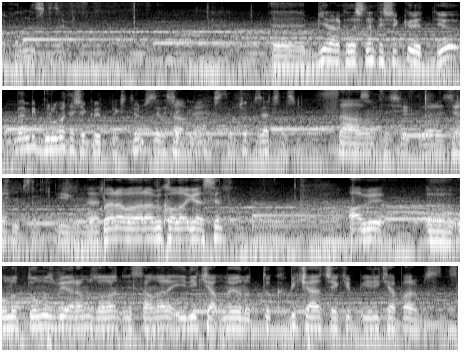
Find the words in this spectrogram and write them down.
Bakalım ne çıkacak. Ee, bir arkadaşına teşekkür et diyor. Ben bir gruba teşekkür etmek istiyorum. Size teşekkür Tabii. etmek istiyorum. Çok güzel çalışma. Sağ olun, teşekkürler hocam. Görüşmek üzere. İyi günler. Merhabalar abi kolay gelsin. Abi e, unuttuğumuz bir yaramız olan insanlara iyilik yapmayı unuttuk. Bir kağıt çekip iyilik yapar mısınız?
